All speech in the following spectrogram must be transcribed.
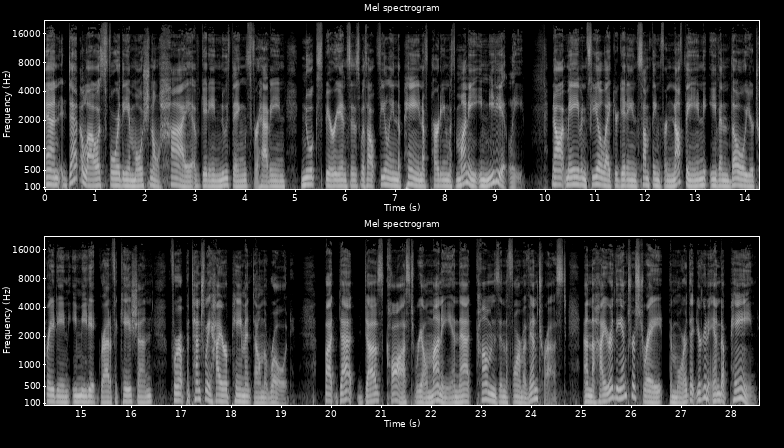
And debt allows for the emotional high of getting new things, for having new experiences without feeling the pain of parting with money immediately. Now, it may even feel like you're getting something for nothing, even though you're trading immediate gratification for a potentially higher payment down the road. But debt does cost real money, and that comes in the form of interest. And the higher the interest rate, the more that you're going to end up paying.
